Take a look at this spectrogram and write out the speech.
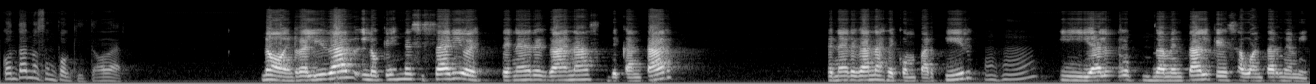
contanos un poquito, a ver. No, en realidad lo que es necesario es tener ganas de cantar, tener ganas de compartir y algo fundamental que es aguantarme a mí.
